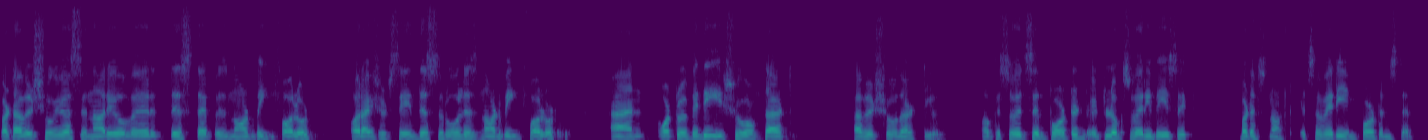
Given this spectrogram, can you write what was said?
but I will show you a scenario where this step is not being followed, or I should say this rule is not being followed. And what will be the issue of that? I will show that to you. Okay, so it's important. It looks very basic, but it's not. It's a very important step.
